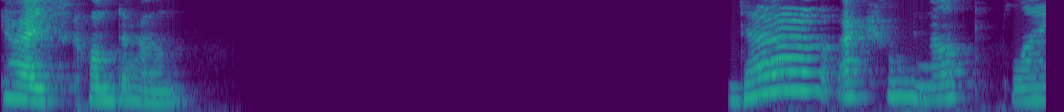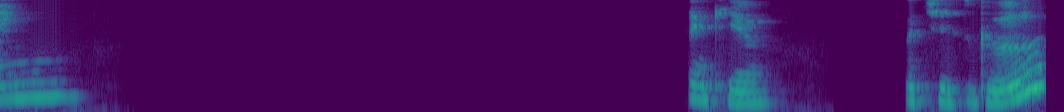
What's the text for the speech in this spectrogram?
Guys, calm down. They're actually not playing. Thank you. Which is good.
